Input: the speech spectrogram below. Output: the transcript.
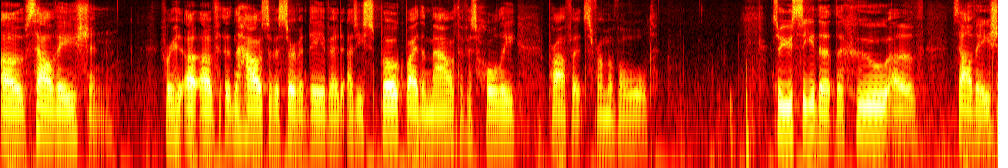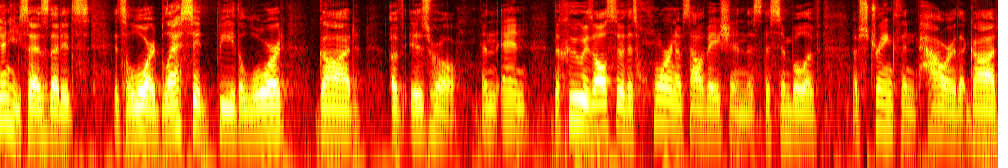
of salvation for, uh, of, in the house of his servant David, as he spoke by the mouth of his holy prophets from of old. So you see the, the who of salvation. He says that it's, it's the Lord. Blessed be the Lord God of Israel. And, and the who is also this horn of salvation, this the symbol of of strength and power that God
